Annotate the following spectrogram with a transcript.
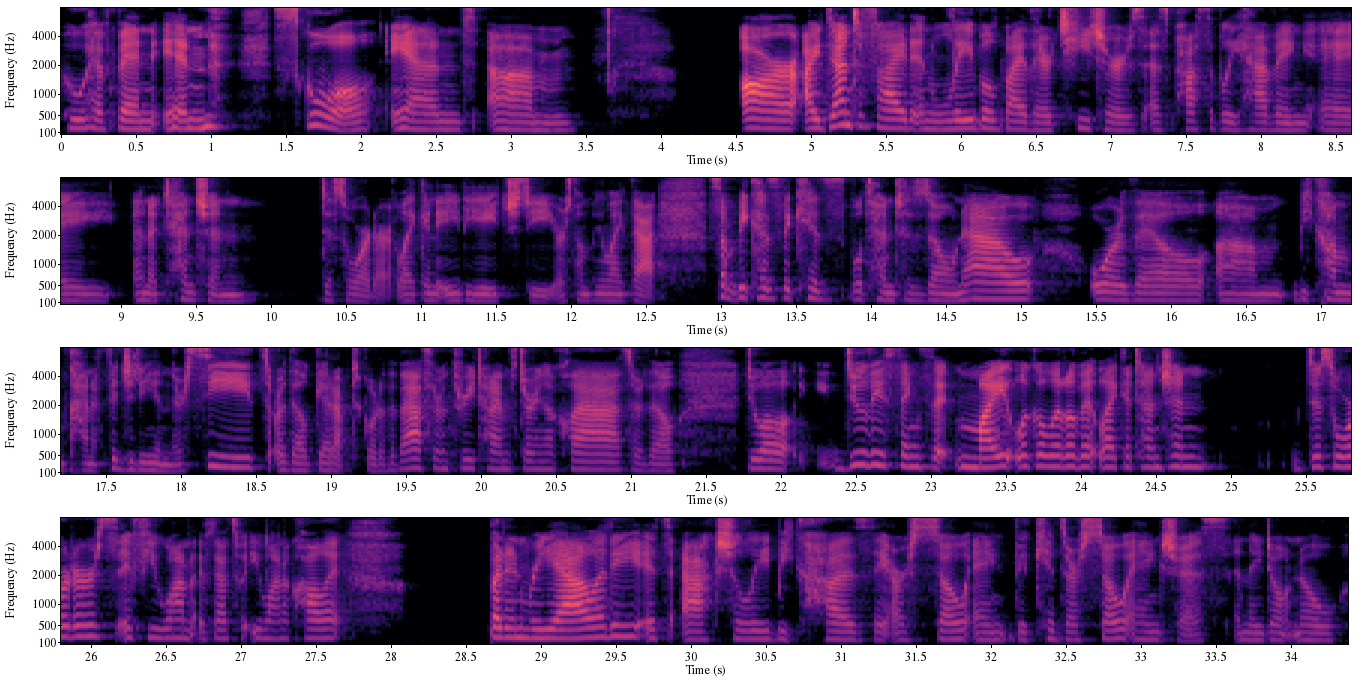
who have been in school and um, are identified and labeled by their teachers as possibly having a an attention disorder, like an ADHD or something like that. Some because the kids will tend to zone out or they'll um, become kind of fidgety in their seats, or they'll get up to go to the bathroom three times during a class, or they'll do all do these things that might look a little bit like attention disorders, if you want, if that's what you want to call it. But in reality, it's actually because they are so ang- the kids are so anxious and they don't know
